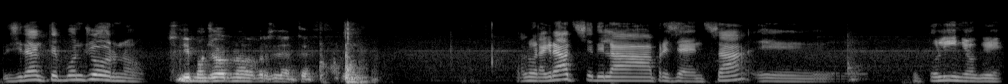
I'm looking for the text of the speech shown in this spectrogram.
Presidente, buongiorno. Sì, buongiorno Presidente. Allora, grazie della presenza. e sottolineo che,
